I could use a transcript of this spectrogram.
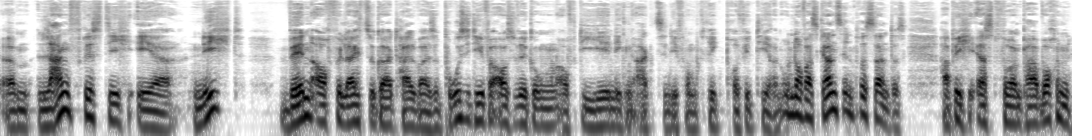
ähm, langfristig eher nicht wenn auch vielleicht sogar teilweise positive Auswirkungen auf diejenigen Aktien, die vom Krieg profitieren. Und noch was ganz Interessantes habe ich erst vor ein paar Wochen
